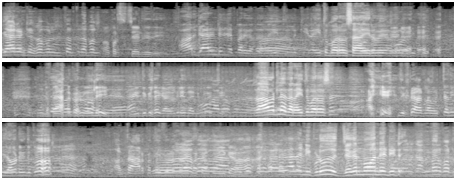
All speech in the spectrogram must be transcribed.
గ్యారంటీ సూపర్ సిక్స్ ఇది ఆరు గ్యారెంటీలు చెప్పారు కదా రైతులకి రైతు భరోసా ఇరవై రావట్లేదా రైతు భరోసా? ఎందుకు అట్లా వచ్చేది? ఇది ఒకటి ఎందుకు? అంత కాదండి ఇప్పుడు జగన్మోహన్ రెడ్డి అందరు కొత్త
